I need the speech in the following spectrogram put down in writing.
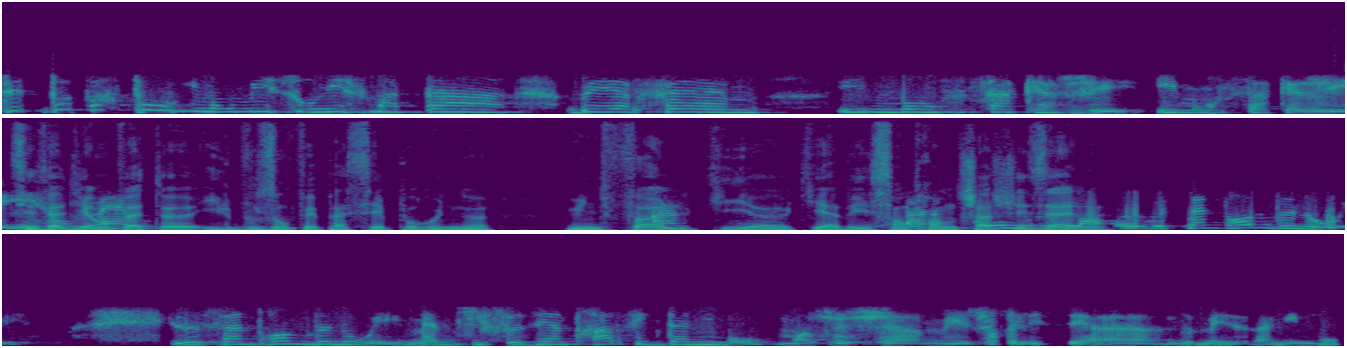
De partout. Ils m'ont mis sur Nice Matin, BFM. Ils m'ont saccagé. Ils m'ont saccagé. C'est-à-dire, en fait, euh, ils vous ont fait passer pour une, une folle qui, qui avait 130 chats chez elle Le syndrome de Noé le syndrome de Noé, même qui faisait un trafic d'animaux. Moi, je jamais j'aurais laissé un de mes animaux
